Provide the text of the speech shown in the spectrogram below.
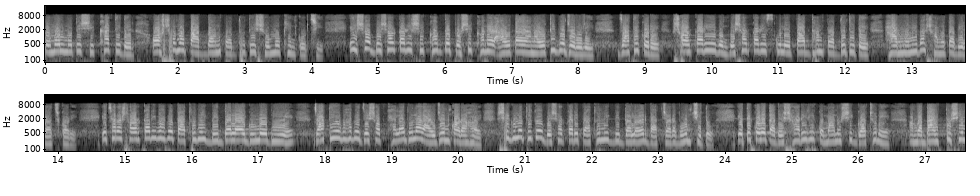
কোমলমতি শিক্ষার্থীদের অসম পাঠদান পদ্ধতির সম্মুখীন করছি। এইসব বেসরকারি শিক্ষকদের প্রশিক্ষণের আওতায় আনা অতীব জরুরি, যাতে করে সরকারি এবং বেসরকারি স্কুলের পাঠদান পদ্ধতিতে হারমোনি বা সমতা বিরাজ করে। এছাড়া সরকারিভাবে প্রাথমিক বিদ্যালয়গুলো নিয়ে জাতীয়ভাবে যেসব খেলাধুলার আয়োজন করা হয়, সেগুলো থেকেও বেসরকারি প্রাথমিক বিদ্যালয়ের বাচ্চারা বঞ্চিত। এতে করে তাদের শারীরিক ও মানসিক গঠনে আমরা দায়িত্বশীল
